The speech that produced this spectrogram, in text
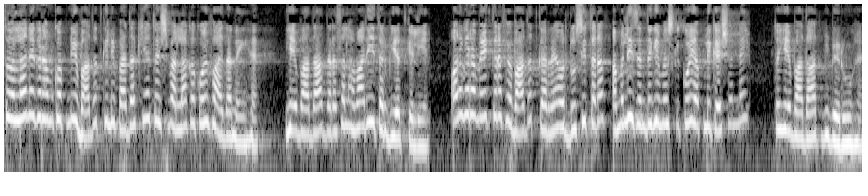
تو اللہ نے اگر ہم کو اپنی عبادت کے لیے پیدا کیا، تو اس میں اللہ کا کوئی فائدہ نہیں ہے۔ یہ عبادات دراصل ہماری ہی تربیت کے لیے۔ اور اگر ہم ایک طرف عبادت کر رہے ہیں اور دوسری طرف عملی زندگی میں اس کی کوئی اپلیکیشن نہیں، تو یہ عبادات بھی بے روح ہیں،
